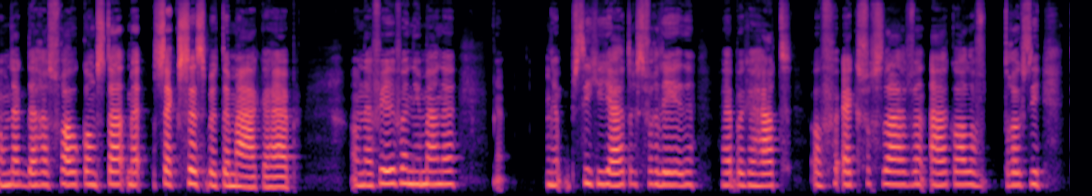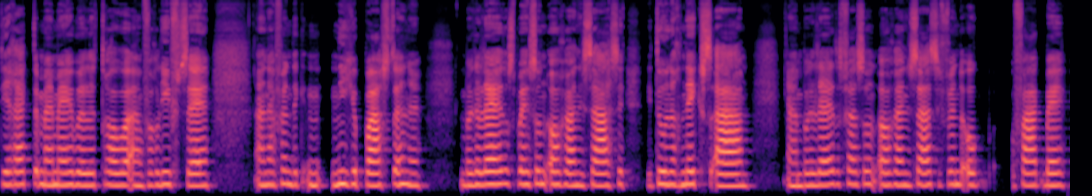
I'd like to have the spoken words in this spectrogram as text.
omdat ik daar als vrouw constant met seksisme te maken heb. Omdat veel van die mannen een psychiatrisch verleden hebben gehad, of ex-verslaafd van alcohol of drugs die direct met mij willen trouwen en verliefd zijn. En dat vind ik niet gepast. En uh, begeleiders bij zo'n organisatie, die doen er niks aan. En begeleiders van zo'n organisatie vinden ook vaak bij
